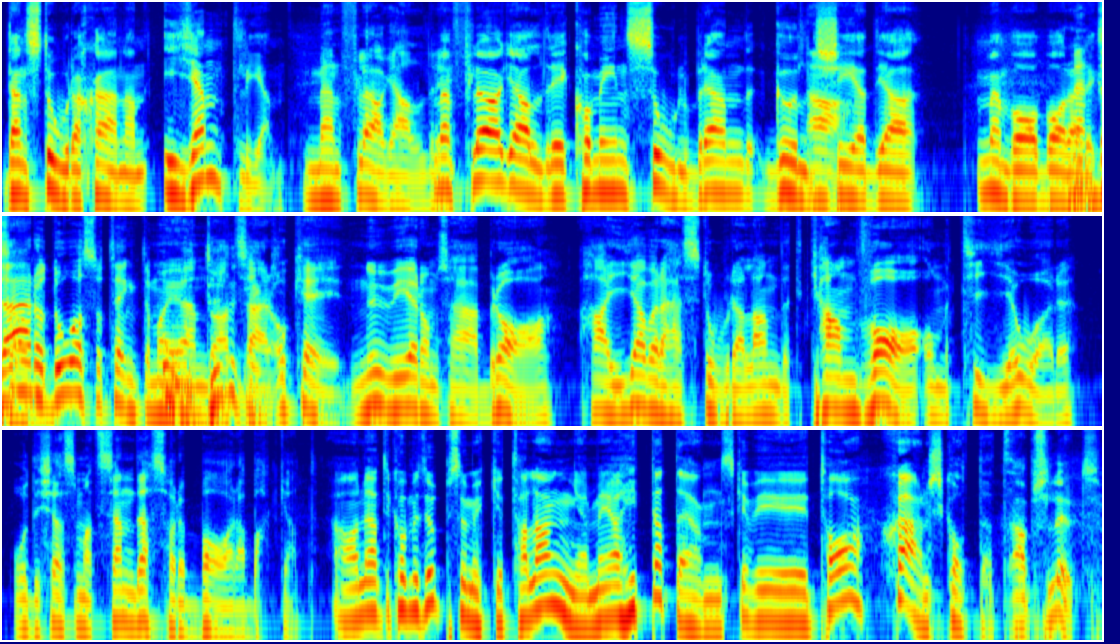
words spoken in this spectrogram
den stora stjärnan egentligen. Men flög aldrig. Men flög aldrig, kom in solbränd, guldkedja, men var bara Men liksom där och då så tänkte man ju ändå att så här, okej, nu är de så här bra, haja vad det här stora landet kan vara om tio år, och det känns som att sen dess har det bara backat. Ja, det har inte kommit upp så mycket talanger, men jag har hittat en. Ska vi ta stjärnskottet? Absolut.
